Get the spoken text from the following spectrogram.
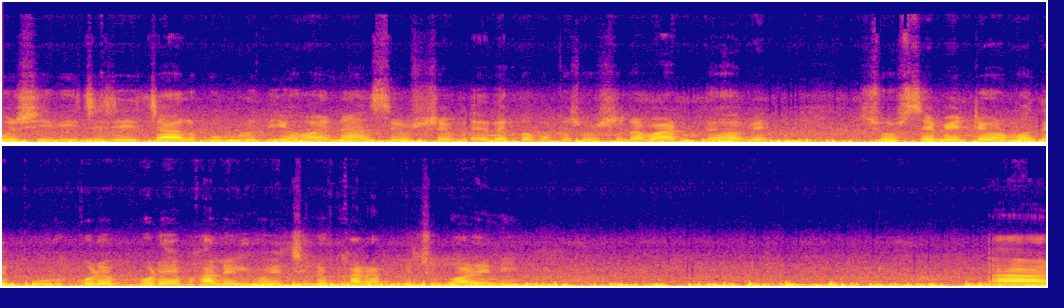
বসিয়ে দিয়েছে, সেই চাল কুমড়ো দিয়ে, হয় না? সর্ষে দেখো আমাকে সর্ষেটা বাটতে হবে। সর্ষে বেটে ওর মধ্যে পুর করে ভরে ভালোই হয়েছিল, খারাপ কিছু করেনি। আর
